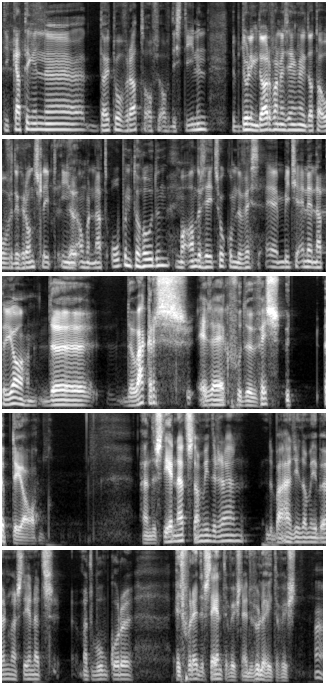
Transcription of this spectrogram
die kettingen eh dat het over had, of, of die stenen, de bedoeling daarvan is eigenlijk dat dat over de grond sleept, De- om het net open te houden, maar anderzijds ook om de vis eh, een beetje in het net te jagen. De, de wakkers is eigenlijk voor de vis uit, op te jagen. En de steernets dan weer aan. De baan die dan mee buiten met steernets, met de boomkorren, is voor in de steen te vissen, in de vulligheid te vissen. Ah.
